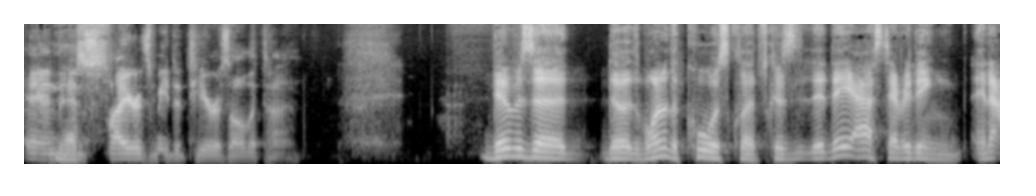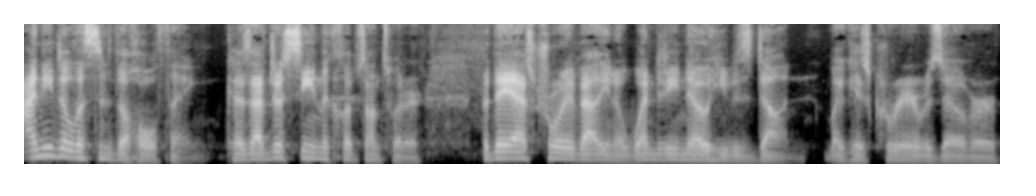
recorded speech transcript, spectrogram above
and Yes. inspires me to tears all the time. there was a the one of the coolest clips because they asked everything, and I need to listen to the whole thing because I've just seen the clips on Twitter. But they asked Troy about you know when did he know he was done, like his career was over.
